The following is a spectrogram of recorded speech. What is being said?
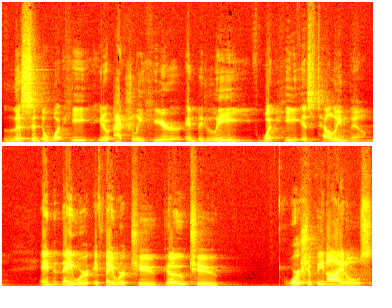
listen to what he, you know, actually hear and believe what he is telling them. And they were, if they were to go to worshiping idols,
